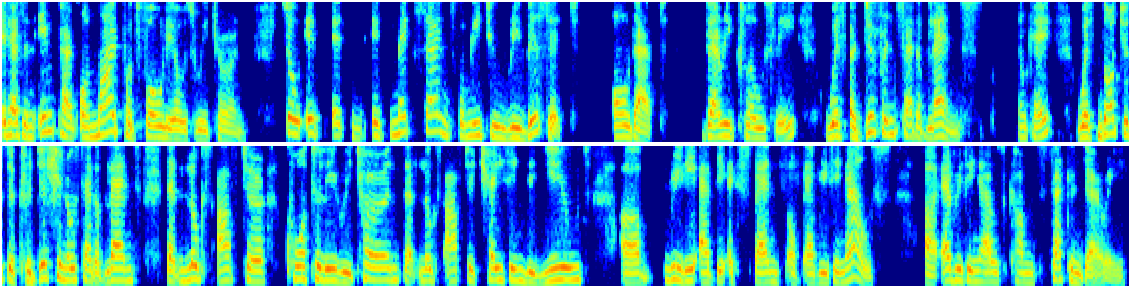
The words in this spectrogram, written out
It has an impact on my portfolio's return. So it, it, it makes sense for me to revisit all that very closely with a different set of lens okay, with not just a traditional set of lens that looks after quarterly returns, that looks after chasing the yields, uh, really at the expense of everything else. Uh, everything else comes secondary.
